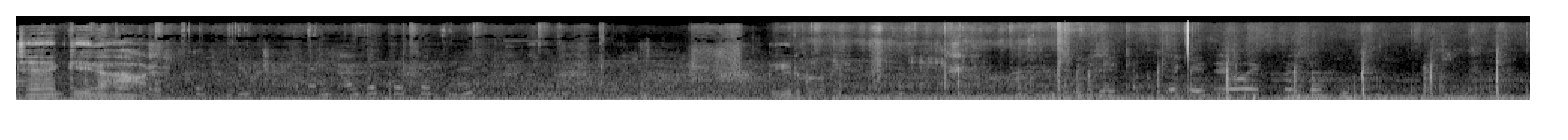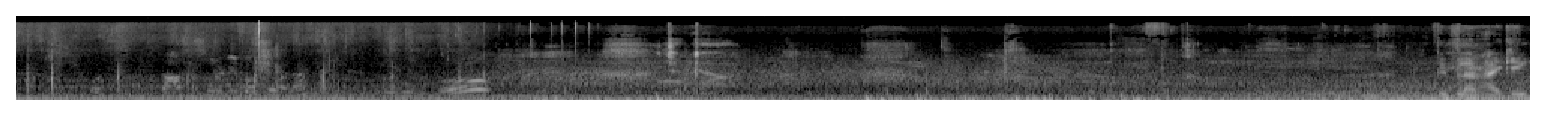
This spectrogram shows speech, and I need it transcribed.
Check it out. Beautiful location. People are hiking.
